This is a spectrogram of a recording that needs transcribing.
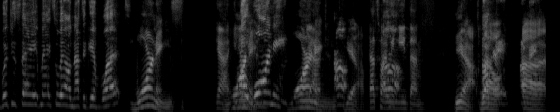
What you say, Maxwell? Not to give what? warnings. yeah, he- Warning. Oh, warning. Warning. Oh. Yeah. that's why Oh. we need them. Yeah. Well. okay. okay. Uh,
